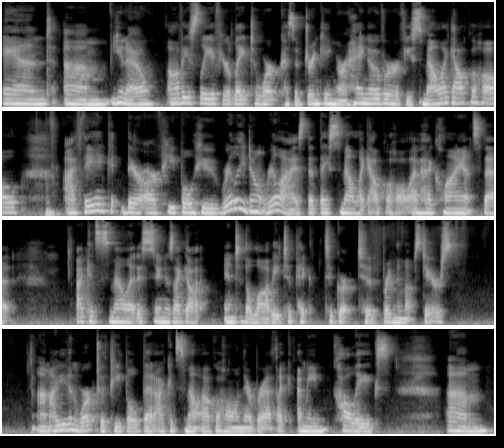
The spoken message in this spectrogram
And, um, you know, obviously, if you're late to work because of drinking or a hangover, if you smell like alcohol, I think there are people who really don't realize that they smell like alcohol. I've had clients that I could smell it as soon as I got into the lobby to pick to to bring them upstairs. Um, I've even worked with people that I could smell alcohol in their breath, like I mean colleagues. Um,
